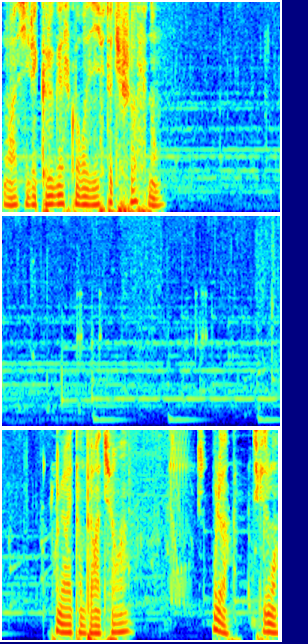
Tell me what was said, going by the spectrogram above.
Bon, si j'ai que le gaz corrosif, toi tu chauffes? Non. Première température. Hein. Oula, excuse-moi.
